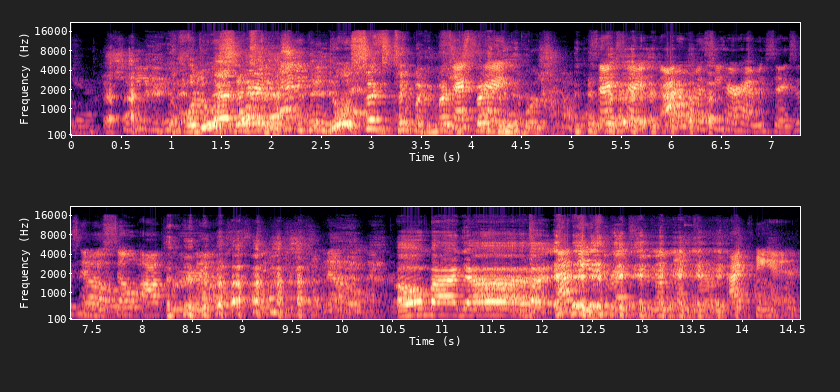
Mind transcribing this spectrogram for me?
Yeah, she needed to Or do a sex tape. Do a sex tape like a nice Sex respectable tape. person. Sex tape. I don't want to see her having sex. It's gonna No. be so awkward. No. Oh my God. I'd be interested on that note. I can't.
